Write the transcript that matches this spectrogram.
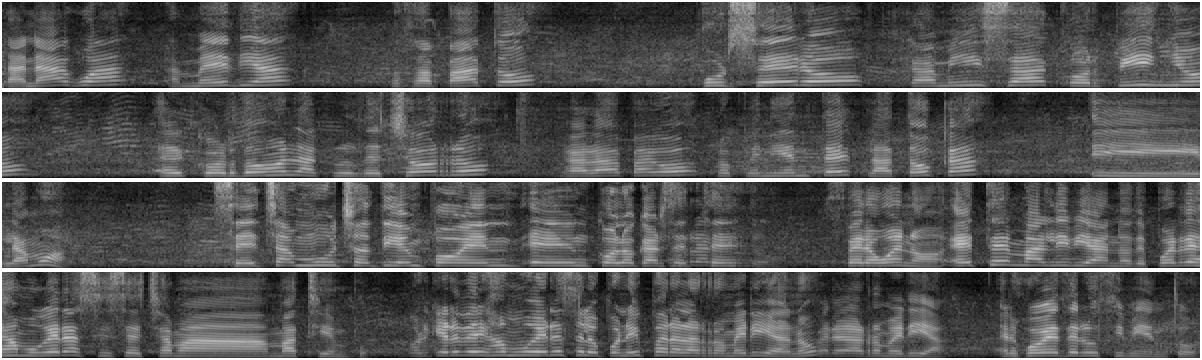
la nagua, las medias, los zapatos, pulsero, camisa, corpiño, el cordón, la cruz de chorro, galápagos, los pendientes, la toca y la moa. Se echa mucho tiempo en, en colocarse este. Pero bueno, este es más liviano, después de jamuguera sí se echa más, más tiempo. Porque de jamugueras se lo ponéis para la romería, ¿no? Para la romería, el jueves de lucimiento.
